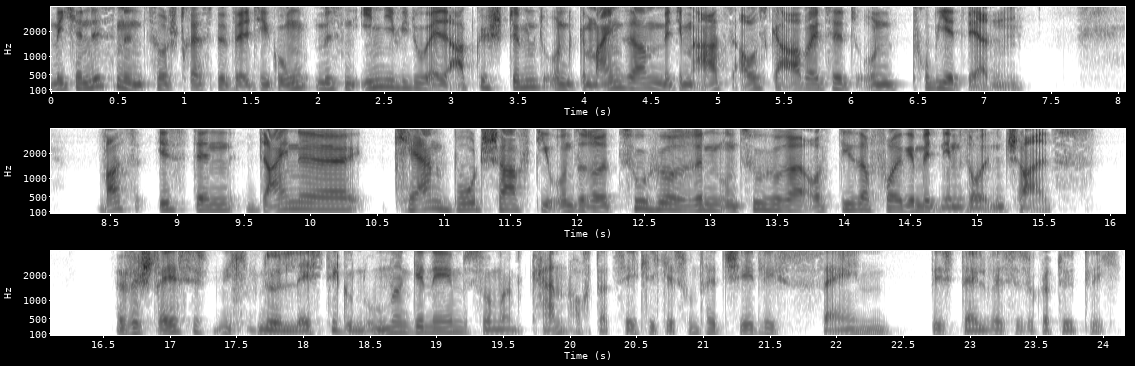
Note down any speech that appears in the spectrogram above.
Mechanismen zur Stressbewältigung müssen individuell abgestimmt und gemeinsam mit dem Arzt ausgearbeitet und probiert werden. Was ist denn deine Kernbotschaft, die unsere Zuhörerinnen und Zuhörer aus dieser Folge mitnehmen sollten, Charles? Also Stress ist nicht nur lästig und unangenehm, sondern kann auch tatsächlich gesundheitsschädlich sein, bis teilweise sogar tödlich.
